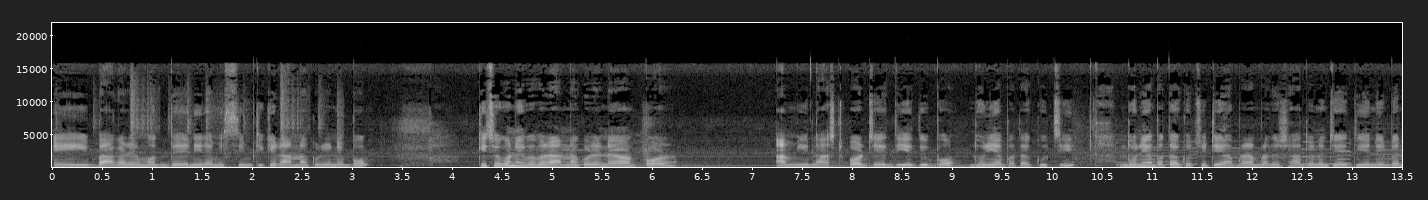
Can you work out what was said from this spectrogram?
এই বাগানের মধ্যে নিরামিষ সিমটিকে রান্না করে নেব। কিছুক্ষণ এভাবে রান্না করে নেওয়ার পর আমি লাস্ট পর্যায়ে দিয়ে দেব ধনিয়া পাতা কুচি। ধনিয়া পাতা কুচিটি আপনারা আপনাদের স্বাদ অনুযায়ী দিয়ে নেবেন।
